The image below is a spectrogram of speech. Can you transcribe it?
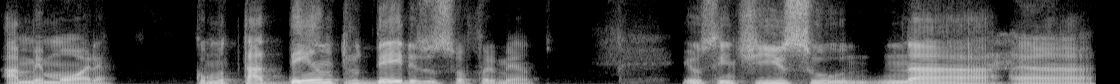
a memória, como está dentro deles o sofrimento. Eu senti isso na. Uh,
